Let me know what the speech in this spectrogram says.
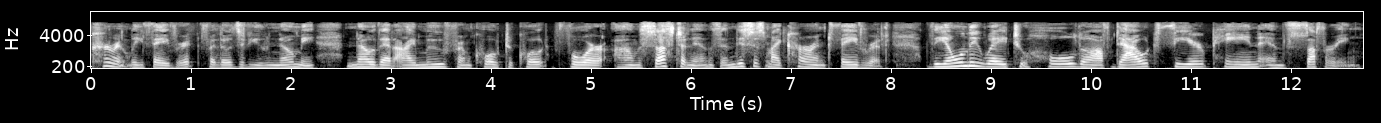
currently favorite. For those of you who know me, know that I move from quote to quote for um, sustenance, and this is my current favorite. The only way to hold off doubt, fear, pain, and suffering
